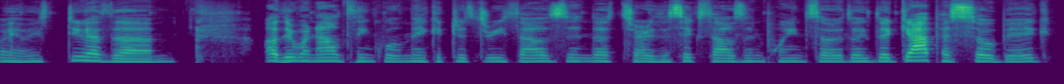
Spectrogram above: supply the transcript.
Oh yeah, we do have the um, other one. I don't think we'll make it to three thousand. That's sorry, the six thousand points. So the the gap is so big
